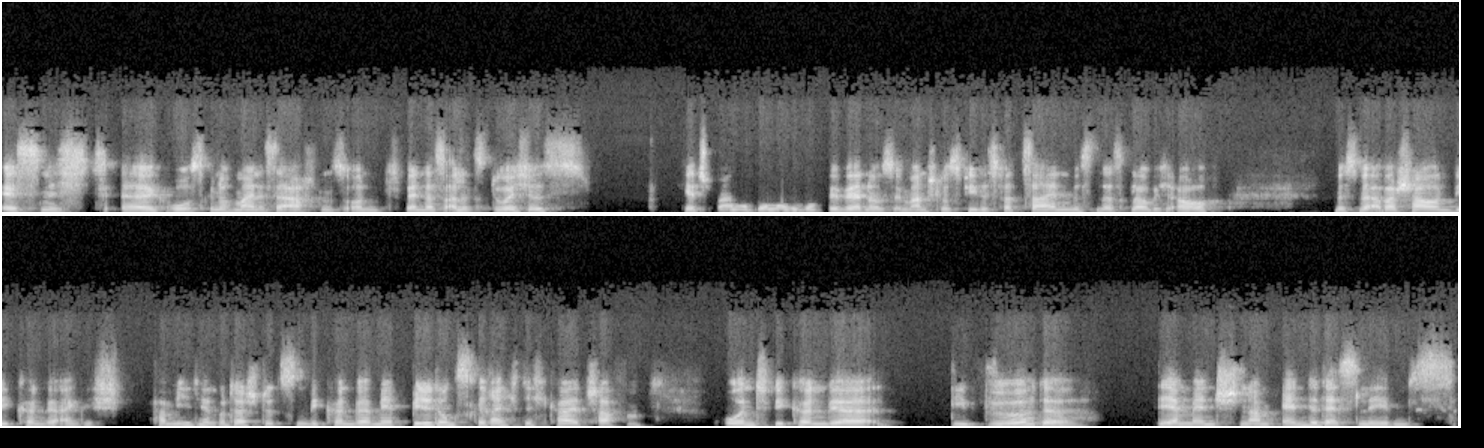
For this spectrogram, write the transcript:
ist nicht äh, groß genug meines Erachtens. Und wenn das alles durch ist, Jetzt Spahn hat ja mal gesagt, wir werden uns im Anschluss vieles verzeihen müssen, das glaube ich auch. Müssen wir aber schauen, wie können wir eigentlich Familien unterstützen, wie können wir mehr Bildungsgerechtigkeit schaffen und wie können wir die Würde der Menschen am Ende des Lebens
